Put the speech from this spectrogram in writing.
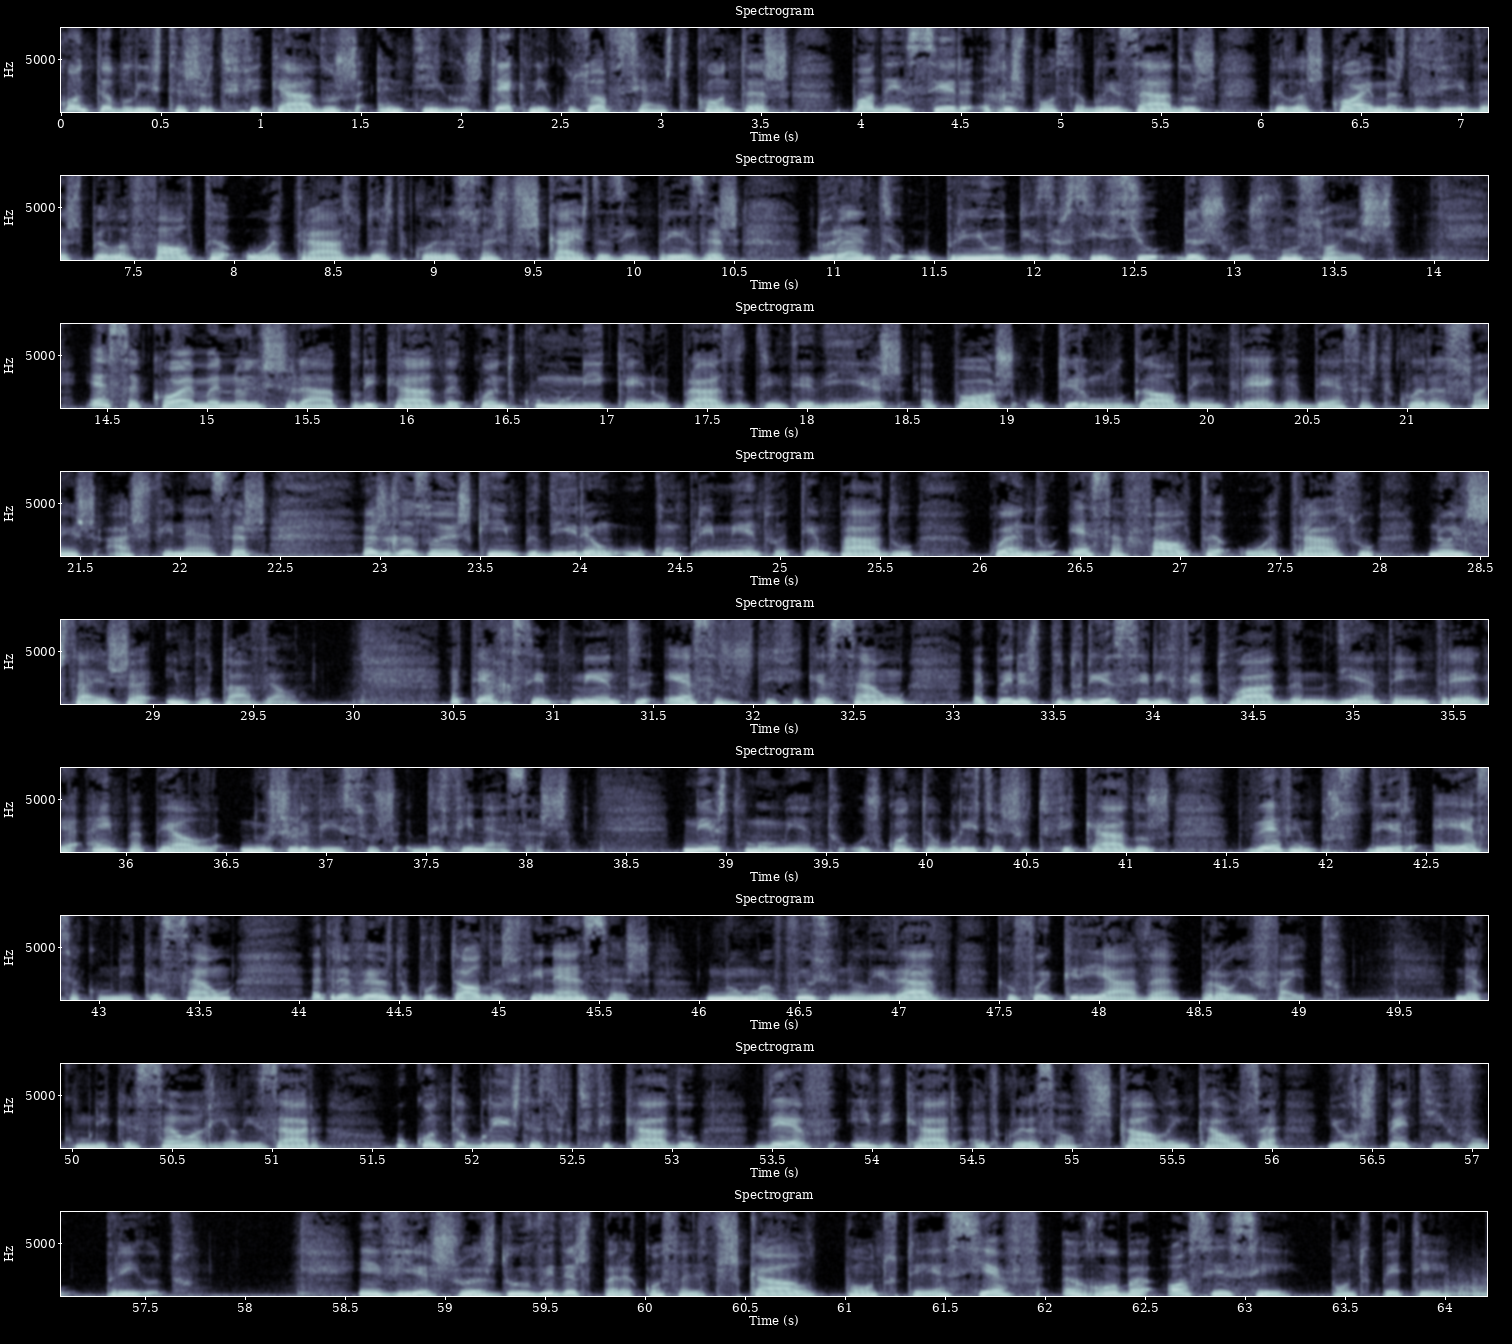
contabilistas certificados, antigos técnicos oficiais de contas, podem ser responsabilizados pelas coimas devidas pela falta ou atraso das declarações fiscais das empresas durante o período de exercício das suas funções. Essa coima não lhes será aplicada quando comuniquem no prazo de 30 dias após o termo legal da entrega dessas declarações às finanças as razões que impediram o cumprimento atempado quando essa falta ou atraso não lhes seja imputável. Até recentemente, essa justificação apenas poderia ser efetuada mediante a entrega em papel nos serviços de finanças. Neste momento, os contabilistas certificados devem proceder a essa comunicação através do Portal das Finanças, numa funcionalidade que foi criada para o efeito. Na comunicação a realizar, o contabilista certificado deve indicar a declaração fiscal em causa e o respectivo período. Envie as suas dúvidas para conselhofiscal.tsf.occ.pt.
